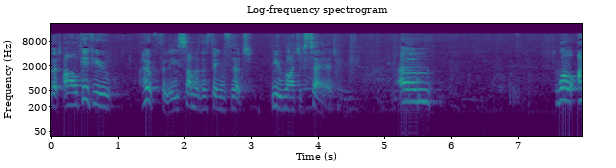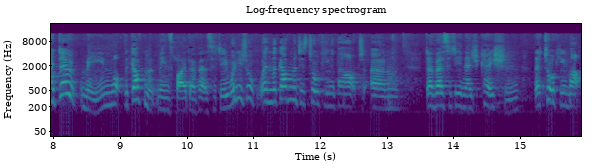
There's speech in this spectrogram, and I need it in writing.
but I'll give you, hopefully, some of the things that you might have said. Um, well, I don't mean what the government means by diversity. When, you talk, when the government is talking about um, diversity in education, they're talking about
